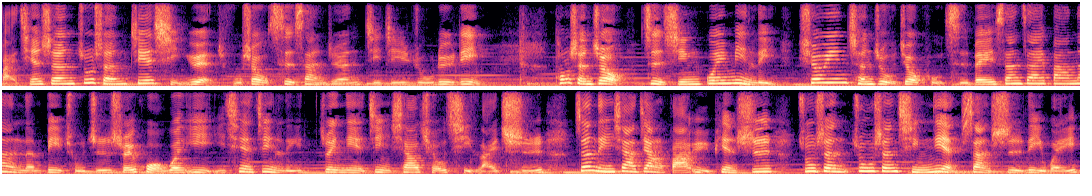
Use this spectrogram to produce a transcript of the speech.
百千声。诸神皆喜悦，福寿赐善人，急急如律令。通神咒，自心归命理，修因成主救苦慈悲，三灾八难能避除之，水火瘟疫一切尽离，罪孽尽消求起来迟，真灵下降法语遍施，诸生诸生情念善事力为。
